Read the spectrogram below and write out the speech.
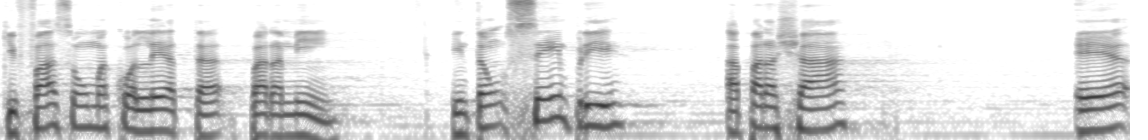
que façam uma coleta para mim. Então, sempre a Paraxá é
